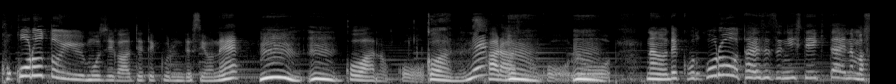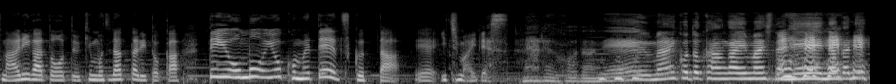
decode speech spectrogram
心という文字が出てくるんですよねうん、うん。コアのこうコアのね。カラーズのこう、うんなので心を大切にしていきたいな、まあ、そのありがとうという気持ちだったりとかっていう思いを込めて作った、えー一枚ですなるほどね。うまいこと考えましたね。なんかね、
